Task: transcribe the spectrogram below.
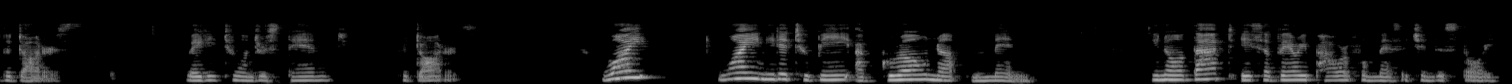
the daughters, ready to understand the daughters. Why, why needed to be a grown-up man you know, that is a very powerful message in this story.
